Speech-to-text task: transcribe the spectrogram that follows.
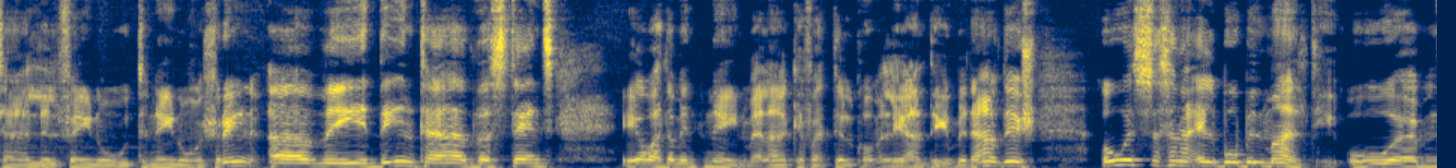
ta' l-2022. Din ta' The Stands hija waħda minn tnejn mela kif għattilkom li għandi minn għawdex u issa sena ilbu bil-Malti u ehm,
